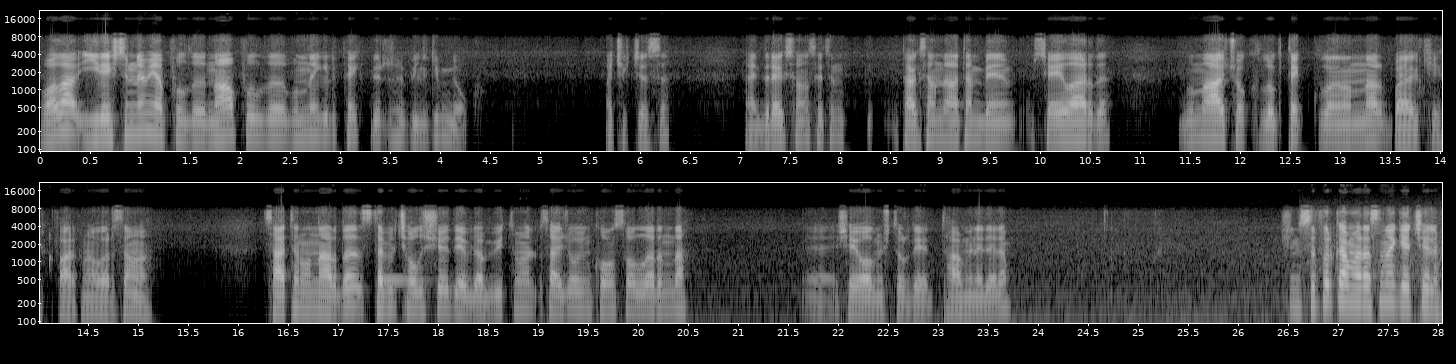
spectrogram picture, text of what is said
Valla iyileştirme mi yapıldı, ne yapıldı bununla ilgili pek bir bilgim yok. Açıkçası. Yani direksiyon setini taksam da zaten benim şey vardı. Bunu daha çok Logitech kullananlar belki farkına varırsa ama zaten onlar da stabil çalışıyor diye. Büyük ihtimal sadece oyun konsollarında eee, şey olmuştur diye tahmin edelim. Şimdi sıfır kamerasına geçelim.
